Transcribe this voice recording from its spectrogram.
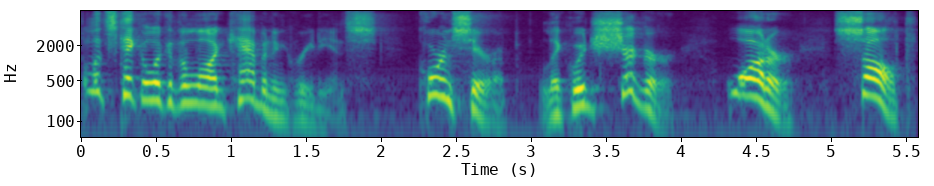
But let's take a look at the log cabin ingredients corn syrup, liquid sugar, water, salt,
